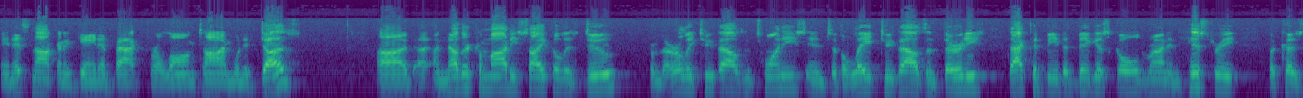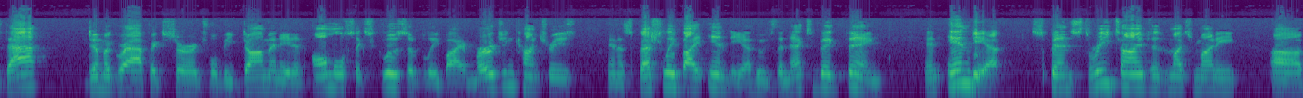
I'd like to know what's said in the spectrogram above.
and it's not going to gain it back for a long time. When it does, uh, another commodity cycle is due from the early 2020s into the late 2030s. That could be the biggest gold run in history because that demographic surge will be dominated almost exclusively by emerging countries and especially by India, who's the next big thing. And India spends three times as much money uh,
